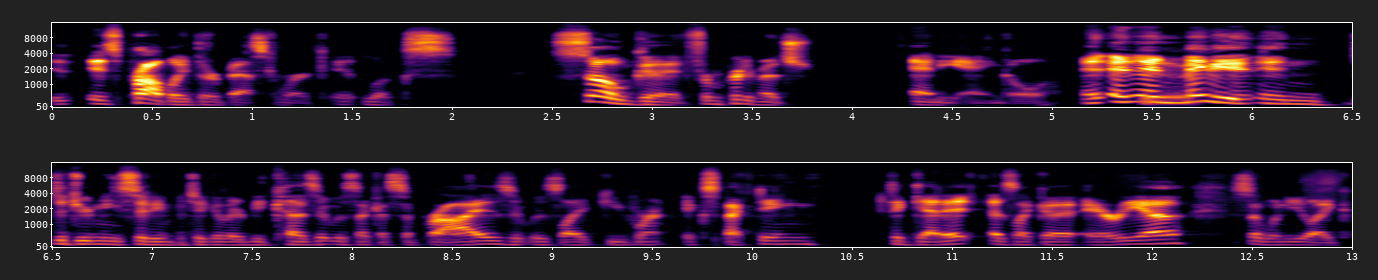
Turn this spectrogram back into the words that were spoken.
It, it's probably their best work. It looks so good from pretty much any angle, and and, and maybe in the Dreaming City in particular because it was like a surprise. It was like you weren't expecting to get it as like a area. So when you like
